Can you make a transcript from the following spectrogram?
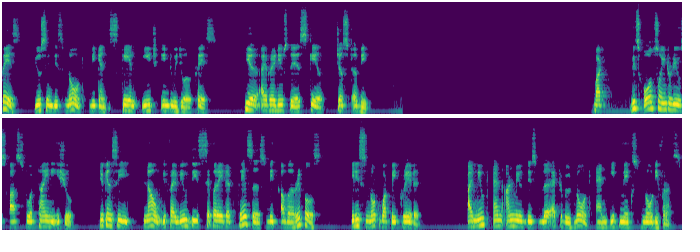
face, using this node, we can scale each individual face. Here I reduce their scale just a bit. But this also introduces us to a tiny issue. You can see Now if I view these separated faces with our ripples, it is not what we created. I mute and unmute this blur attribute node and it makes no difference.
